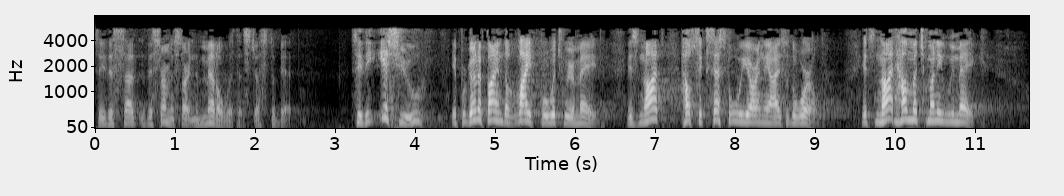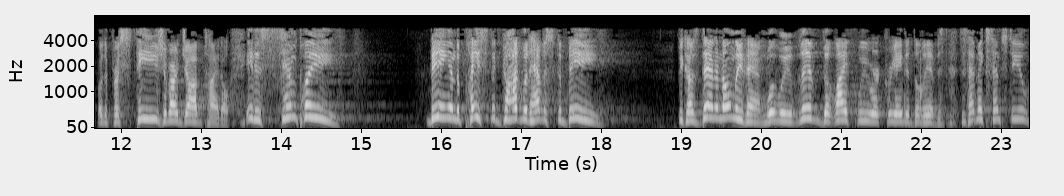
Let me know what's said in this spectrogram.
See, this, uh, this sermon's starting to meddle with us just a bit. See, the issue, if we're going to find the life for which we are made, is not how successful we are in the eyes of the world. It's not how much money we make or the prestige of our job title. It is simply being in the place that God would have us to be. Because then and only then will we live the life we were created to live. Does that make sense to you?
